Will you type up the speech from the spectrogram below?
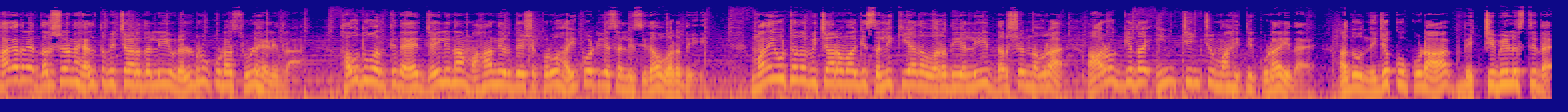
ಹಾಗಾದ್ರೆ ದರ್ಶನ್ ಹೆಲ್ತ್ ವಿಚಾರದಲ್ಲಿ ಇವರೆಲ್ಲರೂ ಕೂಡ ಸುಳ್ಳು ಹೇಳಿದ್ರ? ಹೌದು ಅಂತಿದೆ ಜೈಲಿನ ಮಹಾನಿರ್ದೇಶಕರು ಹೈಕೋರ್ಟ್ಗೆ ಸಲ್ಲಿಸಿದ ವರದಿ. ಮನೆಯೂಟದ ವಿಚಾರವಾಗಿ ಸಲ್ಲಿಕೆಯಾದ ವರದಿಯಲ್ಲಿ ದರ್ಶನ್ ಅವರ ಆರೋಗ್ಯದ ಇಂಚಿಂಚು ಮಾಹಿತಿ ಕೂಡ ಇದೆ. ಅದು ನಿಜಕ್ಕೂ ಕೂಡ ಬೆಚ್ಚಿ ಬೀಳಿಸ್ತಿದೆ.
